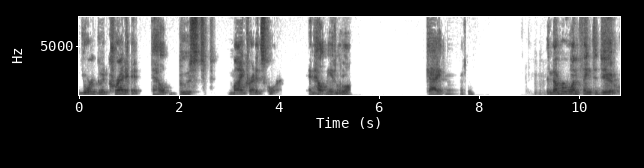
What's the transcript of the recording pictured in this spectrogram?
your good credit to help boost my credit score and help me that's in the cool. long okay the number one thing to do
